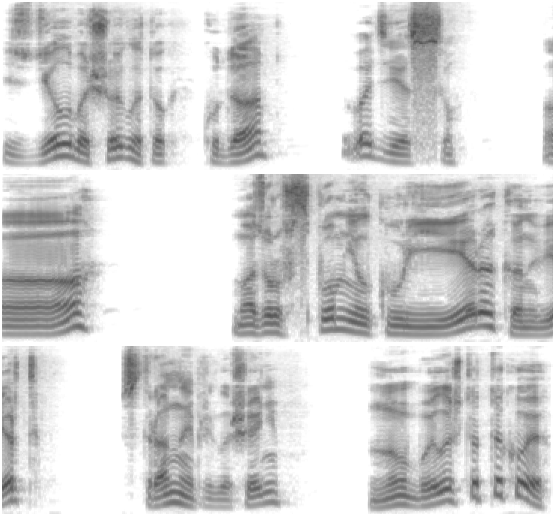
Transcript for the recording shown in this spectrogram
и сделал большой глоток. — Куда? — В Одессу. А! Мазур вспомнил курьера, конверт, странное приглашение. — Ну, было что-то такое.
